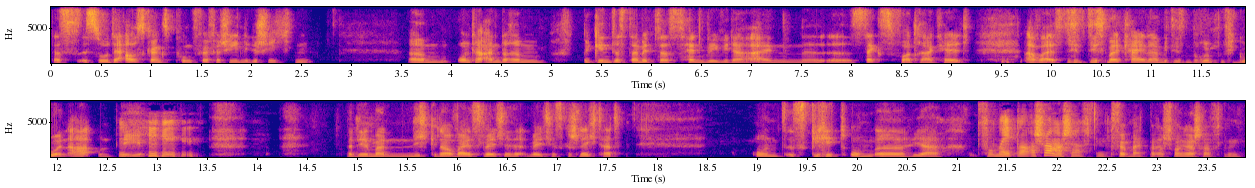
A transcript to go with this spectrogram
das ist so der Ausgangspunkt für verschiedene Geschichten. Ähm, unter anderem beginnt es damit, dass Henry wieder einen äh, Sexvortrag hält, aber es ist diesmal keiner mit diesen berühmten Figuren A und B, bei denen man nicht genau weiß, welche, welches Geschlecht hat. Und es geht um, äh, ja. Vermeidbare Schwangerschaften. Vermeidbare Schwangerschaften.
